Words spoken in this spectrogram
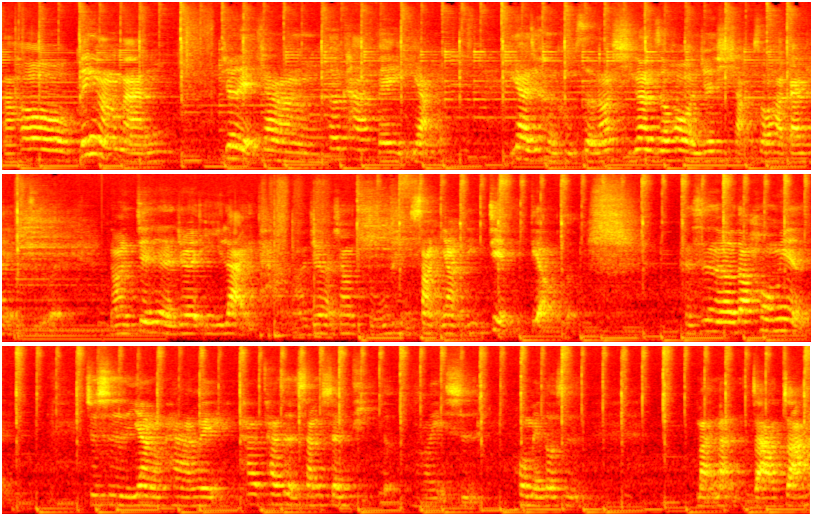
然后槟榔男。就有点像喝咖啡一样，一开始很苦涩，然后习惯之后，你就享受它甘甜的滋味，然后你渐渐的就会依赖它，然后就好像毒品上一样，已经戒不掉了。可是呢，到后面就是一样，它会，它它是很伤身体的，然后也是后面都是满满的渣渣。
